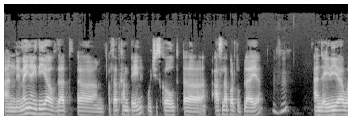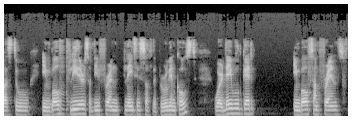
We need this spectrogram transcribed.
And the main idea of that um, of that campaign, which is called uh, Hazla por tu playa, mm-hmm. and the idea was to involve leaders of different places of the Peruvian coast, where they would get involve some friends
